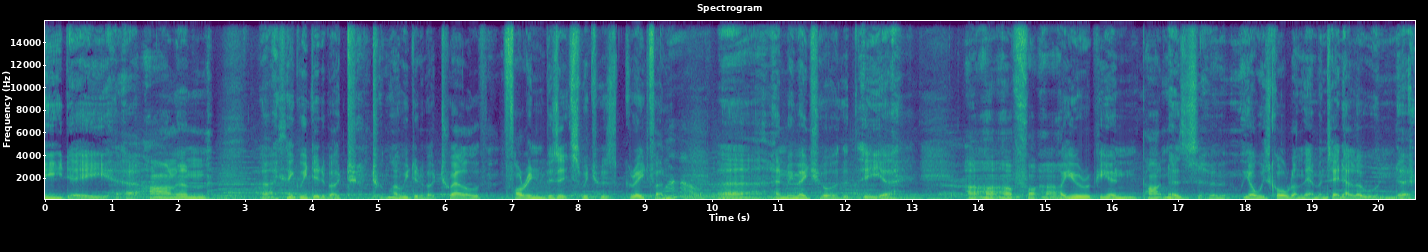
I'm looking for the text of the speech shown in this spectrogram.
D-Day, uh, Arnhem. Uh, I think we did about tw- well, we did about twelve foreign visits, which was great fun. Wow. Uh, and we made sure that the uh, our, our, our, European partners, uh, we always called on them and said hello, and uh,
